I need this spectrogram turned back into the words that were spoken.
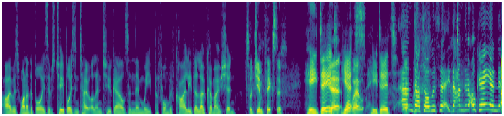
i was one of the boys there was two boys in total and two girls and then we performed with kylie the locomotion So Jim fixed it. He did Yeah, yes well- he did And that's always uh, and okay, and uh,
